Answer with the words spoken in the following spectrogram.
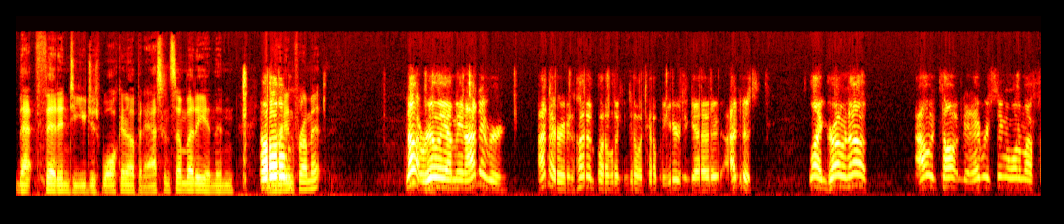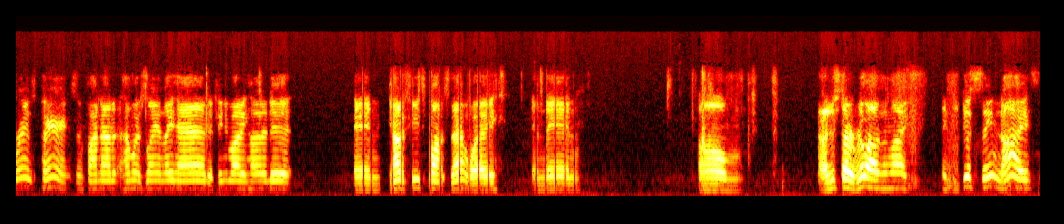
that fed into you just walking up and asking somebody and then learning Um, from it? not really. I mean, I never, I never even hunted public until a couple of years ago. I just like growing up. I would talk to every single one of my friends' parents and find out how much land they had, if anybody hunted it, and got a few spots that way. And then, um, I just started realizing like if you just seem nice,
